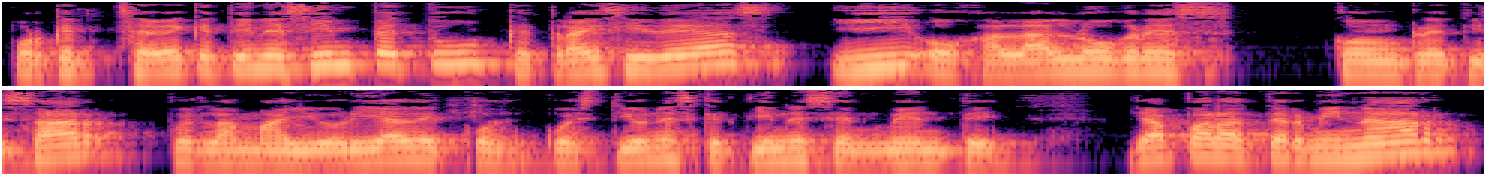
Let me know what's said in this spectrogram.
porque se ve que tienes ímpetu, que traes ideas y ojalá logres concretizar pues la mayoría de cuestiones que tienes en mente. Ya para terminar,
